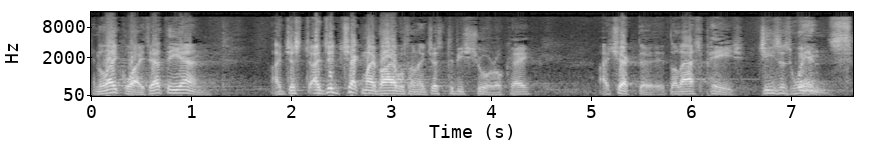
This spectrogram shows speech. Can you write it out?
And likewise, at the end, I just I did check my Bible tonight just to be sure, okay? I checked the, the last page. Jesus wins.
